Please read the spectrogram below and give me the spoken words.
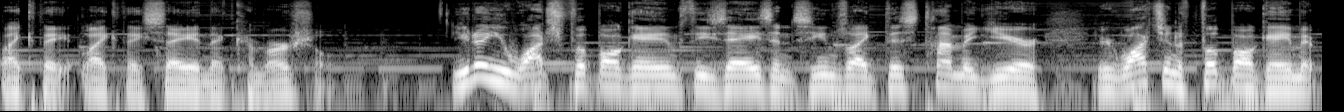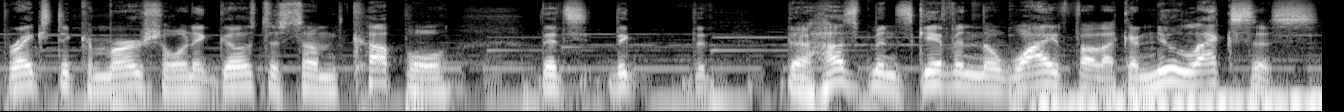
like they like they say in the commercial. You know, you watch football games these days, and it seems like this time of year, you're watching a football game, it breaks to commercial, and it goes to some couple that's the, the, the husband's giving the wife a, like a new Lexus,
